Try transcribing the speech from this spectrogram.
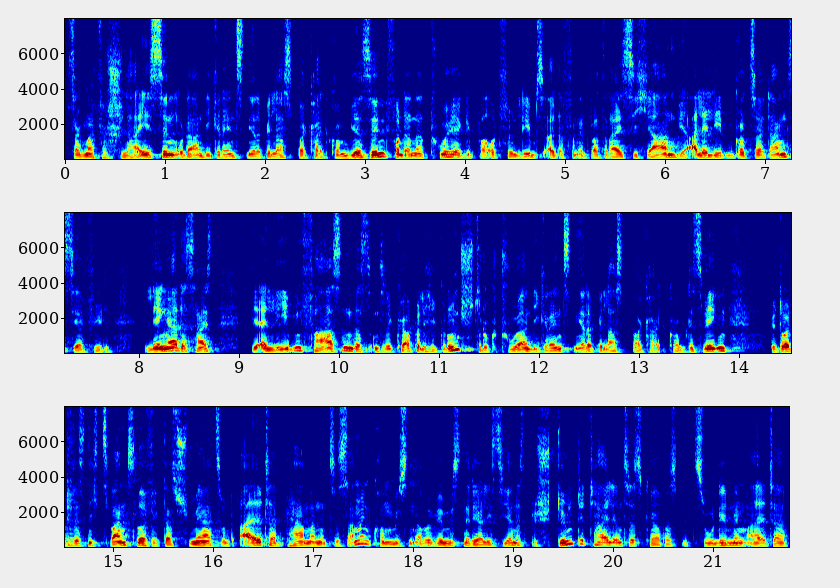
sag mal, verschleißen oder an die Grenzen ihrer Belastbarkeit kommen. Wir sind von der Natur her gebaut für ein Lebensalter von etwa 30 Jahren. Wir alle leben Gott sei Dank sehr viel länger. Das heißt, wir erleben Phasen, dass unsere körperliche Grundstruktur an die Grenzen ihrer Belastbarkeit kommt. Deswegen bedeutet das nicht zwangsläufig, dass Schmerz und Alter permanent zusammenkommen müssen, aber wir müssen realisieren, dass bestimmte Teile unseres Körpers mit zunehmendem Alter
